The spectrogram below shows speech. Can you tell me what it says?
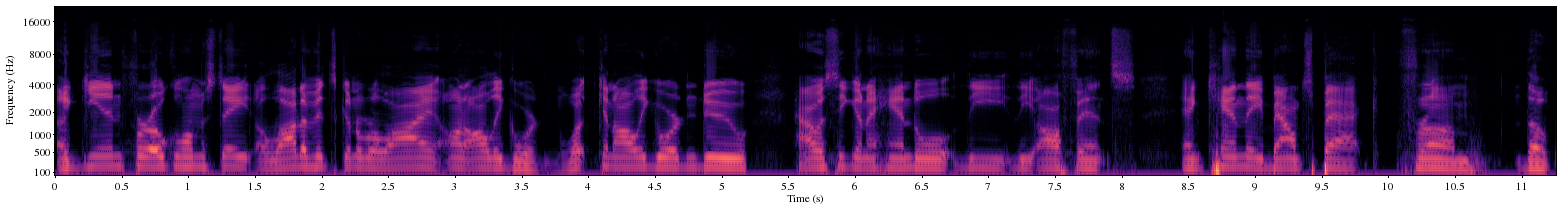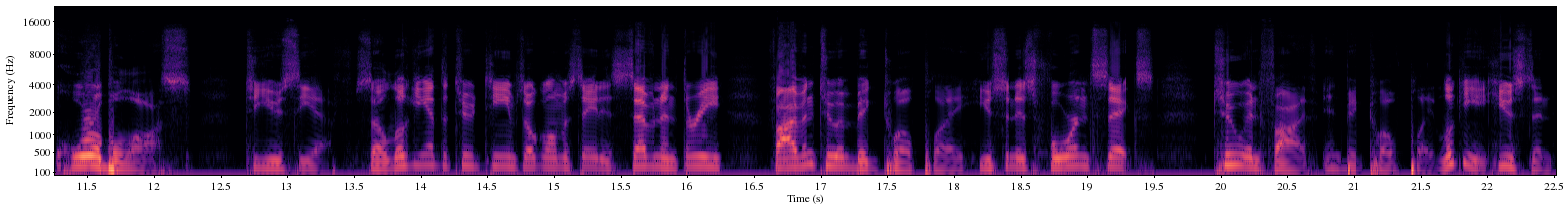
Again, for Oklahoma State, a lot of it's going to rely on Ollie Gordon. What can Ollie Gordon do? How is he going to handle the the offense? And can they bounce back from the horrible loss to UCF. So looking at the two teams, Oklahoma State is seven and three, five and two in Big 12 play. Houston is four and six, two and five in Big 12 play. Looking at Houston,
